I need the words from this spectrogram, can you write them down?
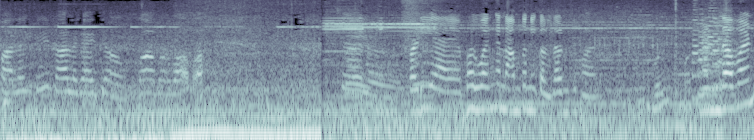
पालन लगाए जाओ। वाह वाह वाह वाह। बढ़िया है। भगवान का नाम तो निकल रहा है उनके पास वृंदावन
